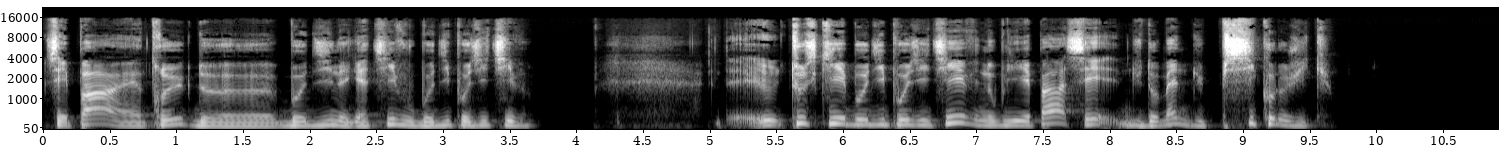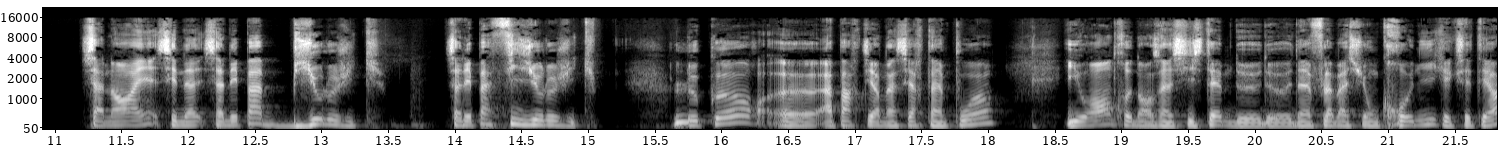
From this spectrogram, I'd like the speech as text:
C'est pas un truc de body négative ou body positive. Euh, tout ce qui est body positive, n'oubliez pas, c'est du domaine du psychologique. Ça n'a rien, ça n'est pas biologique. Ça n'est pas physiologique. Le corps, euh, à partir d'un certain poids, il rentre dans un système de d'inflammation chronique, etc.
